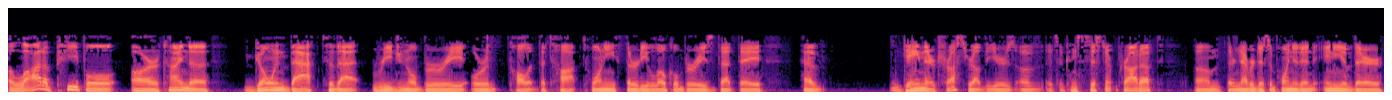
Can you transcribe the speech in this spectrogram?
a lot of people are kind of going back to that regional brewery or call it the top 20, 30 local breweries that they have gained their trust throughout the years of it's a consistent product. Um, they're never disappointed in any of their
